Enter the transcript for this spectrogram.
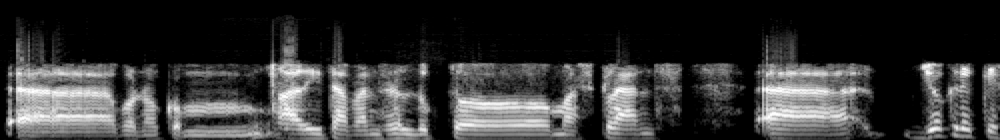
eh, bueno, com ha dit abans el doctor Masclans, Uh, jo crec que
